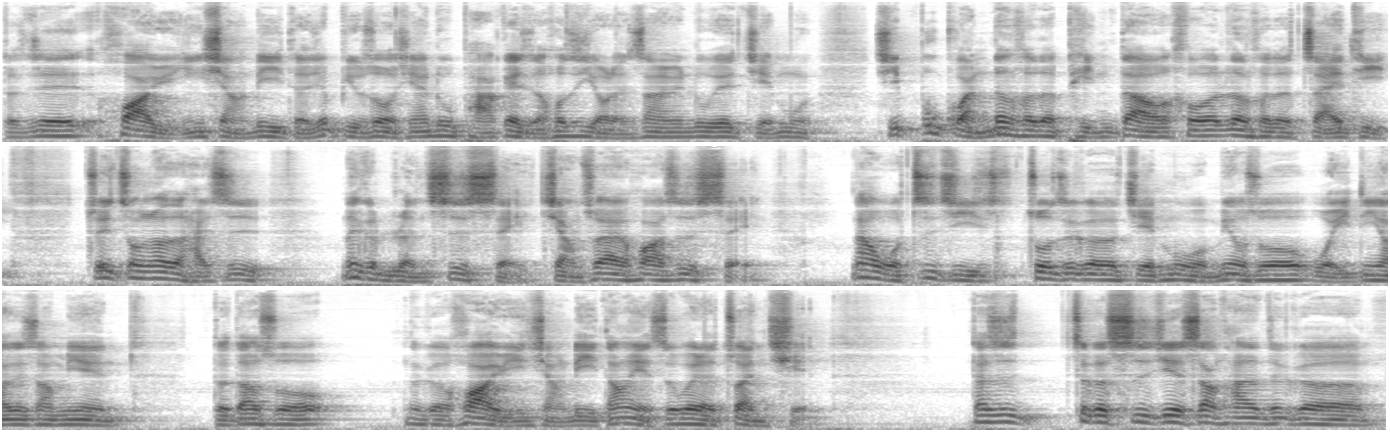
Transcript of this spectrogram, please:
的这些话语影响力的。就比如说我现在录 Package，或者有人上面录一些节目，其实不管任何的频道或任何的载体，最重要的还是那个人是谁，讲出来的话是谁。那我自己做这个节目，我没有说我一定要在上面得到说那个话语影响力，当然也是为了赚钱。但是这个世界上，他的这个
